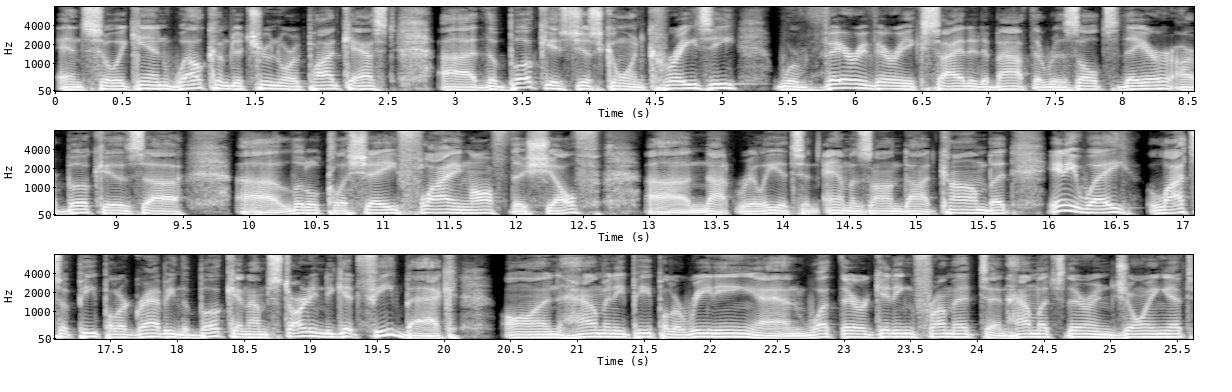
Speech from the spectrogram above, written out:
And so, again, welcome to True North Podcast. Uh, the book is just going crazy. We're very, very excited about the results there. Our book is uh, a little cliche, flying off the shelf. Uh, not really, it's at Amazon.com, but anyway, lots of people are grabbing the book, and I'm starting to get feedback on how many people are reading and what they're getting from it and how much they're enjoying it.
